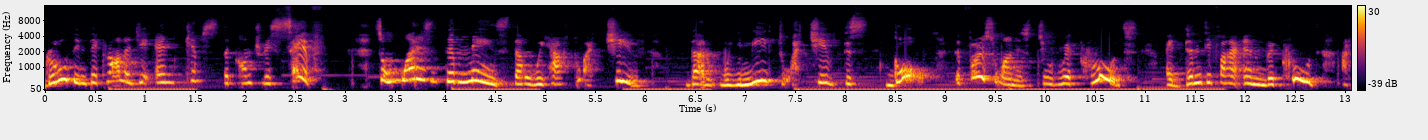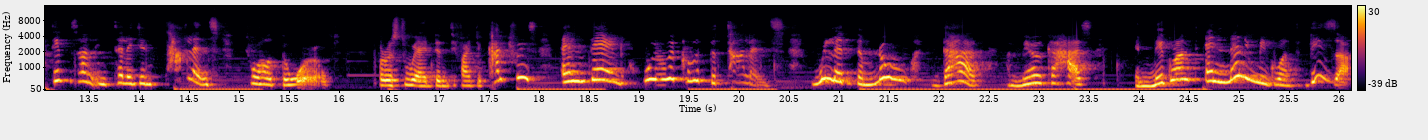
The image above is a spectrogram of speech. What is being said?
growth in technology and keeps the country safe. So, what is the means that we have to achieve? That we need to achieve this goal. The first one is to recruit, identify, and recruit artificial intelligence talents throughout the world. First, we identify the countries and then we recruit the talents. We let them know that America has immigrant and non-immigrant visa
